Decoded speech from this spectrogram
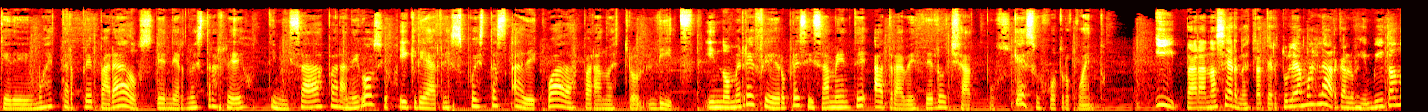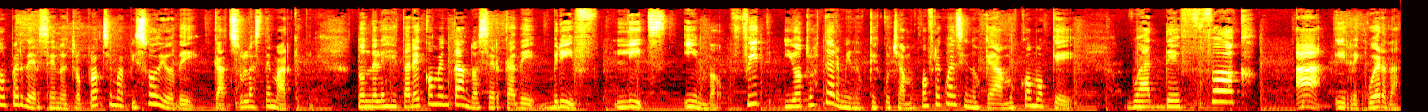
que debemos estar preparados, tener nuestras redes optimizadas para negocio y crear respuestas adecuadas para nuestros leads. Y no me refiero precisamente a través de los chatbots, que eso es otro cuento. Y para no hacer nuestra tertulia más larga, los invito a no perderse nuestro próximo episodio de Cápsulas de Marketing, donde les estaré comentando acerca de brief, leads, inbound, fit y otros términos que escuchamos con frecuencia y nos quedamos como que, ¿What the fuck? Ah, y recuerda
